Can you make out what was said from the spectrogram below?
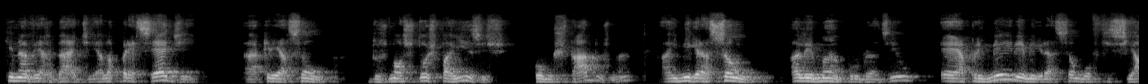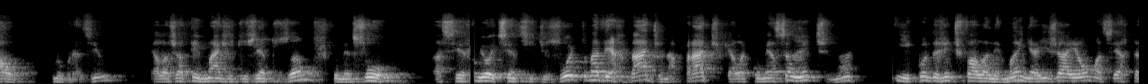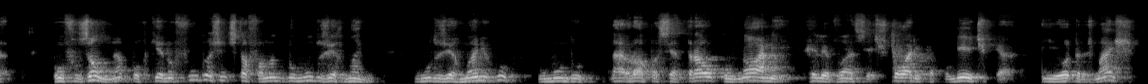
que, na verdade, ela precede a criação dos nossos dois países como Estados. Né? A imigração alemã para o Brasil é a primeira imigração oficial no Brasil. Ela já tem mais de 200 anos, começou a ser 1818. Na verdade, na prática, ela começa antes. Né? E quando a gente fala Alemanha, aí já é uma certa confusão, né? porque, no fundo, a gente está falando do mundo germânico o mundo germânico, o mundo da Europa Central, com enorme relevância histórica, política e outras mais.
